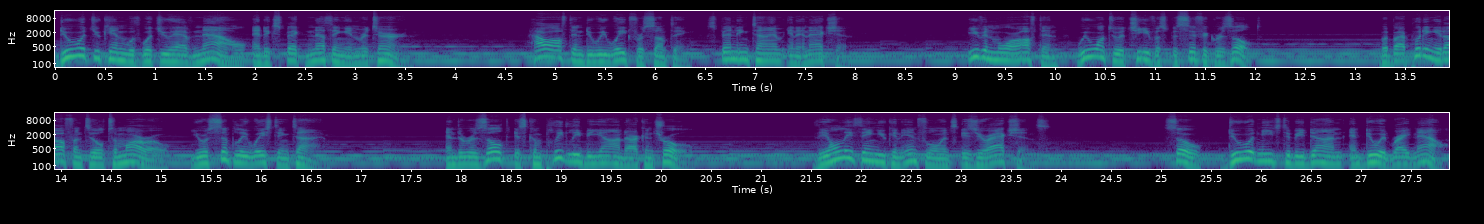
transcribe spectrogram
Do what you can with what you have now and expect nothing in return. How often do we wait for something, spending time in inaction? Even more often, we want to achieve a specific result. But by putting it off until tomorrow, you're simply wasting time. And the result is completely beyond our control. The only thing you can influence is your actions. So, do what needs to be done and do it right now.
